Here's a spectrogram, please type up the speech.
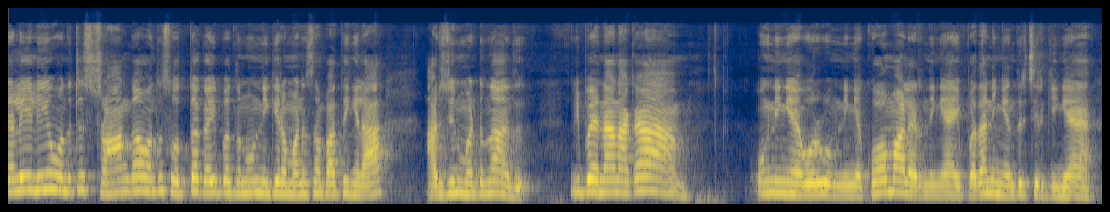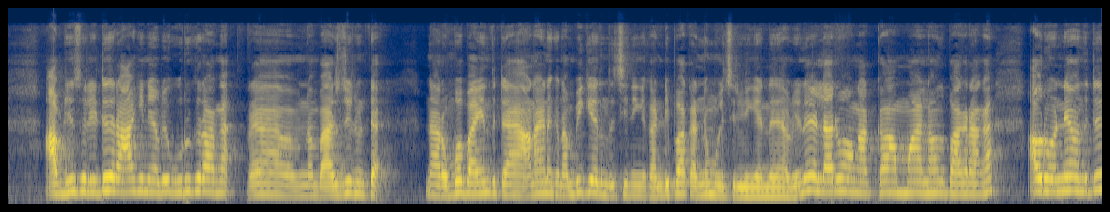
நிலையிலையும் வந்துட்டு ஸ்ட்ராங்காக வந்து சொத்தை கைப்பற்றணும்னு நிற்கிற மனுஷன் பார்த்தீங்களா அர்ஜுன் மட்டும்தான் அது. இப்போ என்னன்னாக்கா நீங்கள் ஒரு நீங்கள் கோமாவில் இருந்தீங்க இப்போ தான் நீங்கள் எந்திரிச்சிருக்கீங்க அப்படின்னு சொல்லிட்டு ராகினி அப்படியே உருகுறாங்க. ர- நம்ம அர்ஜுன்கிட்ட. நான் ரொம்ப பயந்துட்டேன் ஆனால் எனக்கு நம்பிக்கை இருந்துச்சு நீங்கள் கண்டிப்பாக கண்ணு முழிச்சிருவீங்கன்னு அப்படின்னு எல்லாரும் அவங்க அக்கா அம்மா எல்லாம் வந்து பார்க்குறாங்க அவர் உடனே வந்துட்டு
